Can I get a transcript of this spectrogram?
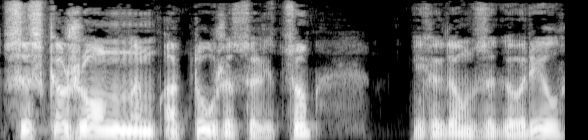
с искаженным от ужаса лицом, и когда он заговорил,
